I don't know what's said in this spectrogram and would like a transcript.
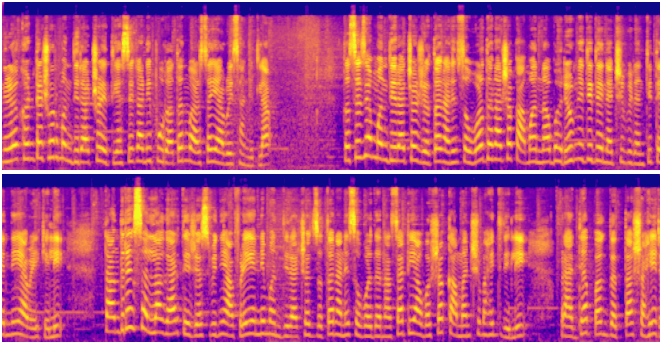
निळकंठेश्वर मंदिराच्या ऐतिहासिक आणि पुरातन वारसा यावेळी सांगितला. तसेच या मंदिराच्या जतन आणि संवर्धनाच्या कामांना भरीव निधी देण्याची विनंती त्यांनी यावेळी केली. तांत्रिक सल्लागार तेजस्विनी आफळे यांनी मंदिराच्या जतन आणि संवर्धनासाठी आवश्यक कामांची माहिती दिली. प्राध्यापक दत्ता शाहीर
